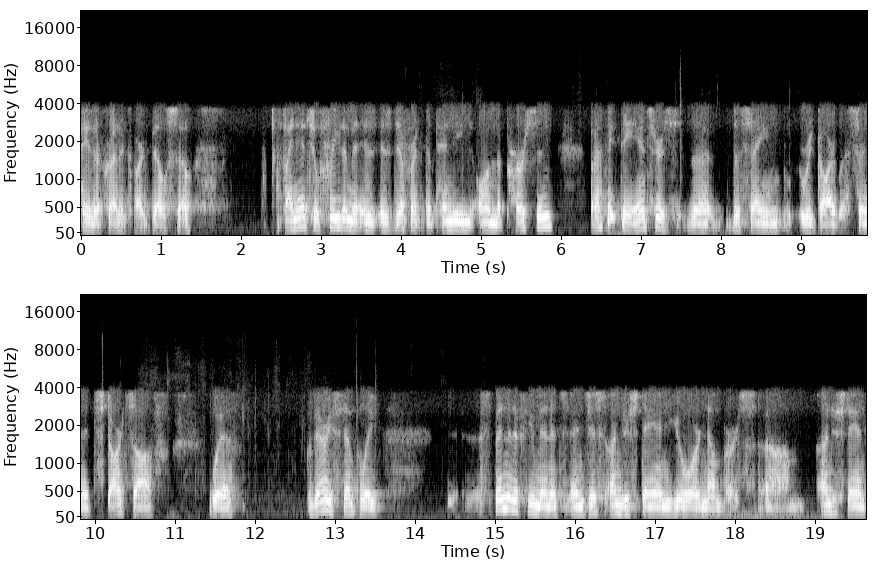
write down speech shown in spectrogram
pay their credit card bill. So financial freedom is, is different depending on the person, but I think the answer is the the same regardless, and it starts off with very simply spending a few minutes and just understand your numbers. Um, understand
